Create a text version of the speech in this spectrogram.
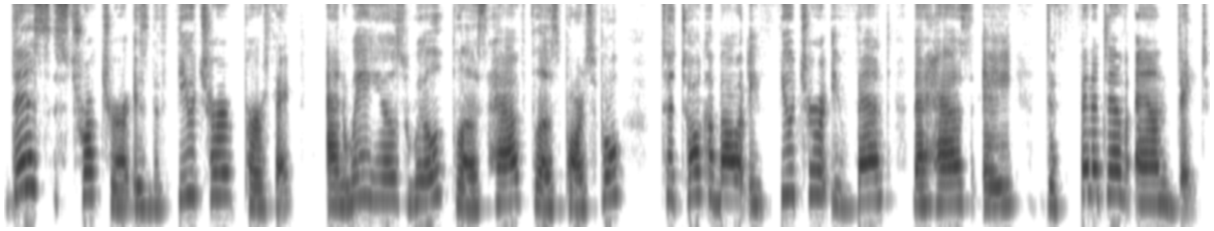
This structure is the future perfect, and we use will plus have plus participle to talk about a future event that has a definitive end date.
